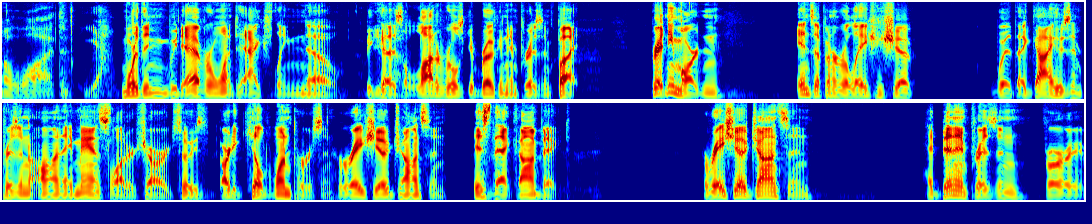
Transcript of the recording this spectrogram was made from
A lot. Yeah, more than we'd ever want to actually know because a lot of rules get broken in prison. But Brittany Martin ends up in a relationship with a guy who's in prison on a manslaughter charge. So he's already killed one person. Horatio Johnson is that convict. Horatio Johnson had been in prison for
